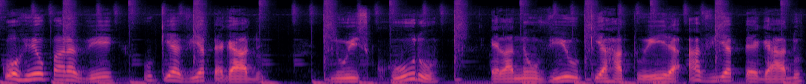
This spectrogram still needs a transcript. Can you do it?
correu para ver o que havia pegado. No escuro, ela não viu que a ratoeira havia pegado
